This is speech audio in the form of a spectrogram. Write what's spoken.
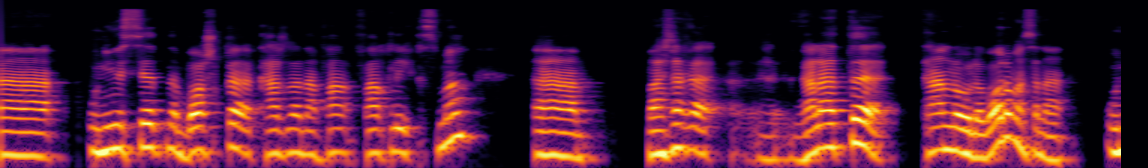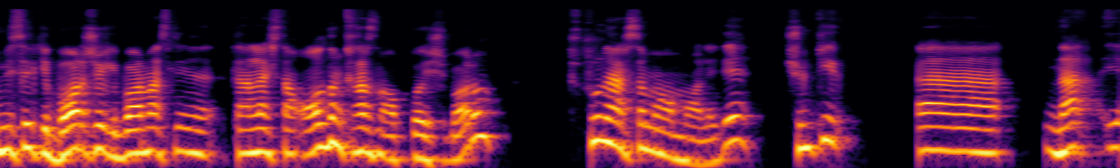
e, universitetni boshqa qarzlardan farqli qismi e, mana shunaqa e, g'alati tanlovlar bor masalan universitetga borish yoki bormaslikni tanlashdan oldin qarzni olib qo'yish boru shu narsa muammolida chunki e, e,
